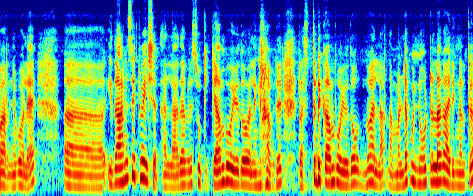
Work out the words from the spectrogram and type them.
പറഞ്ഞ പോലെ ഇതാണ് സിറ്റുവേഷൻ അല്ലാതെ അവർ സുഖിക്കാൻ പോയതോ അല്ലെങ്കിൽ അവർ റെസ്റ്റ് എടുക്കാൻ പോയതോ ഒന്നുമല്ല. നമ്മളുടെ മുന്നോട്ടുള്ള കാര്യങ്ങൾക്ക്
